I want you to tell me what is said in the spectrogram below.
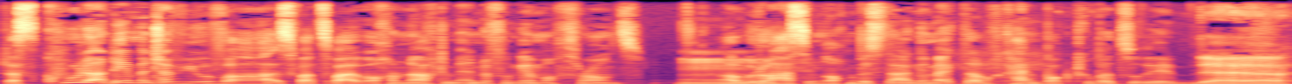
das Coole an dem Interview war, es war zwei Wochen nach dem Ende von Game of Thrones. Aber du hast ihm noch ein bisschen angemerkt, er hat noch keinen Bock drüber zu reden. ja, ja.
